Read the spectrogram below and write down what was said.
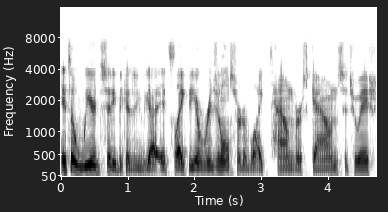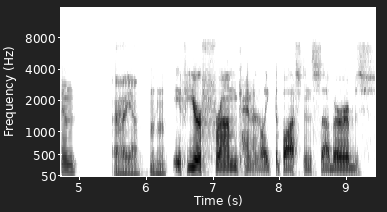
It's a weird city because you've got it's like the original sort of like town versus gown situation. Oh yeah. hmm if you're from kind of like the Boston suburbs,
